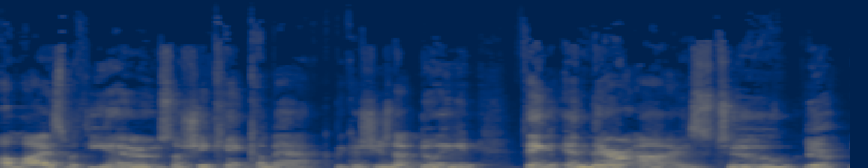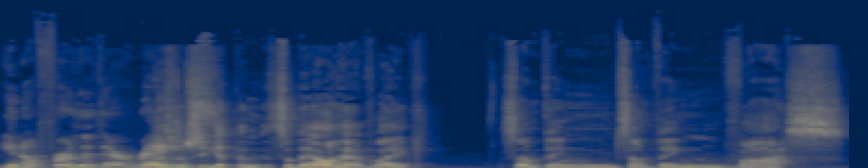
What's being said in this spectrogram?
allies with you, so she can't come back because she's not doing anything in their eyes to, Yeah. you know, further their race. Doesn't she get them? So they all have like something something vas,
